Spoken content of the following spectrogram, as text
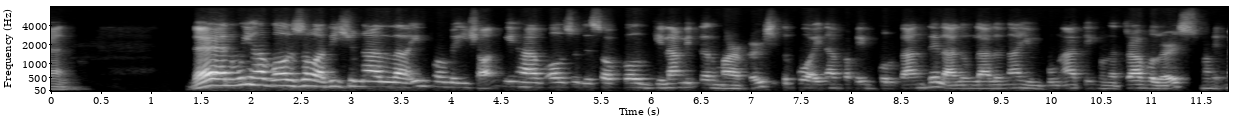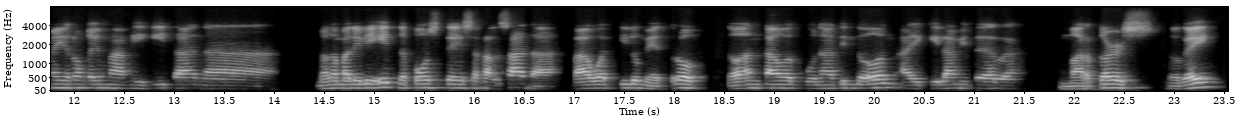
Yan. Then we have also additional uh, information. We have also the so-called kilometer markers. Ito po ay napaka-importante, lalong-lalo na yung pong ating mga travelers. May mayroon kayong makikita na mga maliliit na poste sa kalsada bawat kilometro. No, ang tawag po natin doon ay kilometer markers. Okay?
